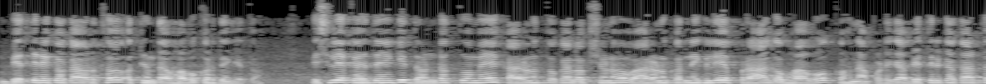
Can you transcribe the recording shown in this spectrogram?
व्यतिरेक का अर्थ अत्यंताभाव कर देंगे तो। इसलिए कहते हैं कि दंडत्व में कारणत्व का लक्षण वारण करने के लिए प्राग भाव कहना पड़ेगा। व्यतिरिक का अर्थ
